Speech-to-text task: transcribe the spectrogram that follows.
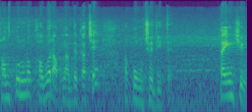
সম্পূর্ণ খবর আপনাদের কাছে পৌঁছে দিতে। থ্যাংক ইউ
